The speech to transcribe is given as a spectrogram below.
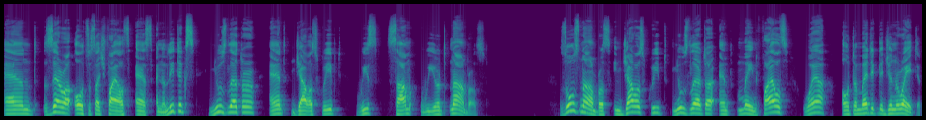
and there are also such files as analytics, newsletter, and JavaScript with some weird numbers. Those numbers in JavaScript, newsletter, and main files were automatically generated.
